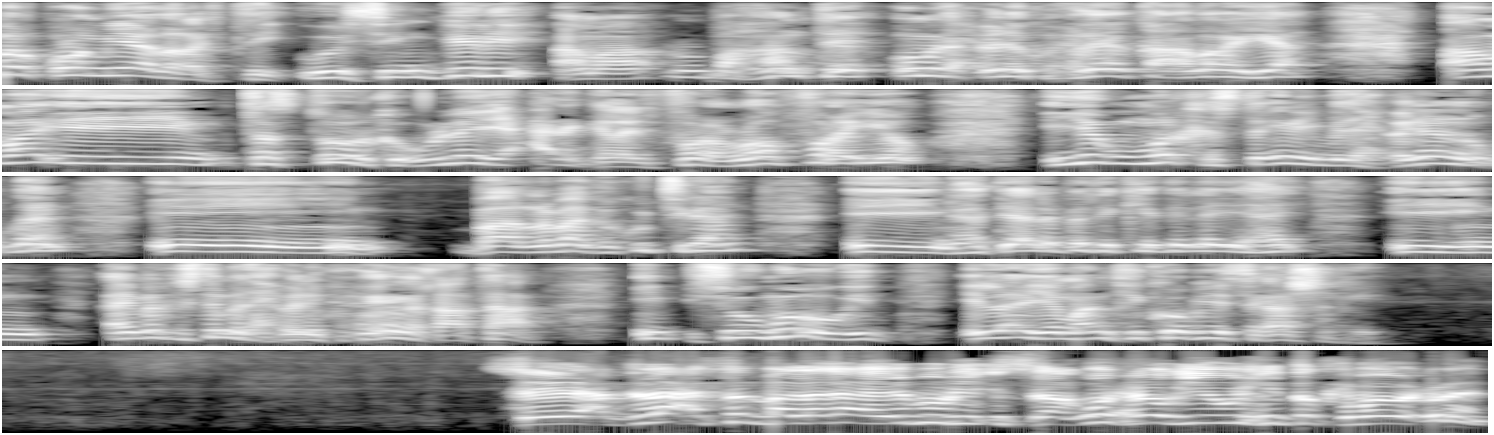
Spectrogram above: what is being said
mar qula miyaad aragtay? Weysangeli ama dhulbaxante oo madaxweyne ku-xigeen qaadanaya? Ama dastuurka uu leeyahay cadagalay fura loo furayo? Iyagu mar kasta inay madaxweyne noqdeen baarlamaanka ku jiraan haddii alla badankeeda leeyahay ay mar kasta madaxweyne ku-xigeenka qaataan. In sooma ogid ilaa iyo maalintii koob iyo sagaashankii sayid cabdillah xasan baa laga hayay buu yidhi isaaq wuxoogii wixii dadkaba way cuneen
